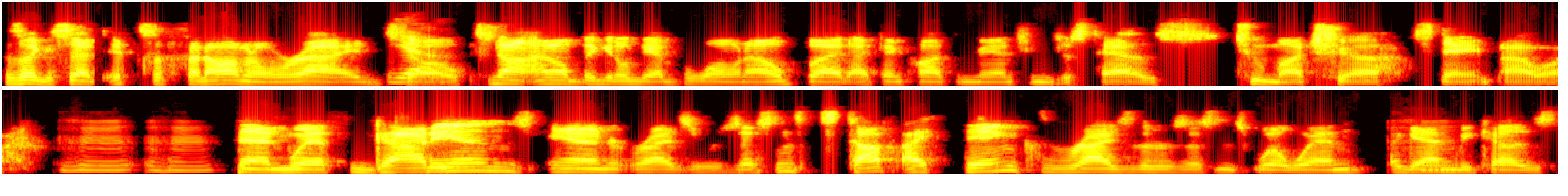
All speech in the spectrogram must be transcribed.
Because like I said, it's a phenomenal ride. Yeah. So it's not I don't think it'll get blown out, but I think Haunted Mansion just has too much uh, staying power. hmm hmm Then with Guardians and Rise of the Resistance, it's tough. I think Rise of the Resistance will win again Mhm. because,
